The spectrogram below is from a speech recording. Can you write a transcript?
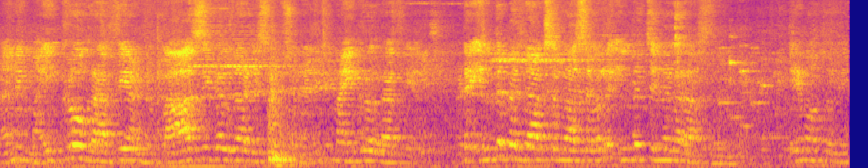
దాన్ని మైక్రోగ్రఫీ అంటే. క్లాసికల్గా డిస్క్రిప్షన్ అనేది మైక్రోగ్రఫీ అంటే ఇంత పెద్ద అక్షరం రాసే వాళ్ళు ఇంత చిన్నగా రాస్తుంది ఏమవుతుంది?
